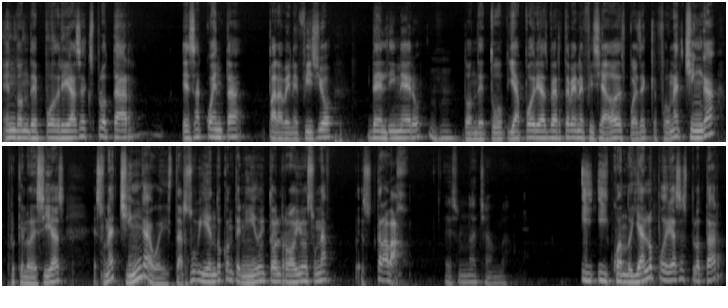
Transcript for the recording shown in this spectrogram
en donde podrías explotar esa cuenta para beneficio del dinero, donde tú ya podrías verte beneficiado después de que fue una chinga, porque lo decías, es una chinga, güey, estar subiendo contenido y todo el rollo, es una es un trabajo. Es una chamba. Y, y cuando ya lo podrías explotar,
